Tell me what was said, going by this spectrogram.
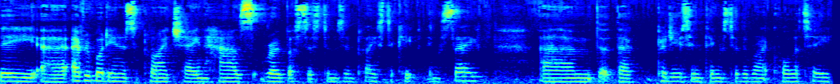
the uh, everybody in a supply chain has robust systems in place to keep things safe um, that they're producing things to the right quality.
